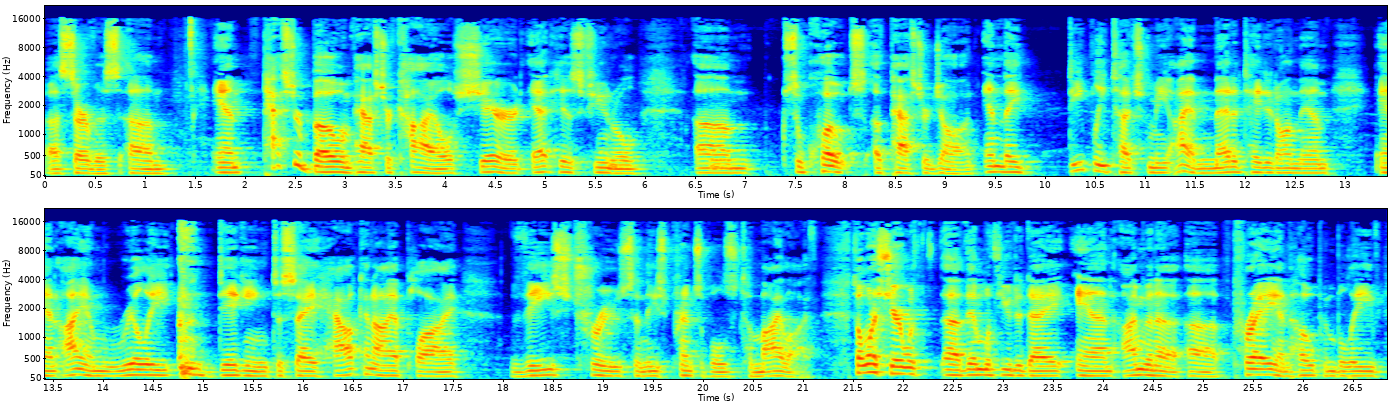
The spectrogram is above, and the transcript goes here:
uh, service. Um, and Pastor Bo and Pastor Kyle shared at his funeral um, some quotes of Pastor John, and they deeply touched me. I have meditated on them and I am really digging to say, how can I apply these truths and these principles to my life? So I want to share with uh, them with you today, and I'm going to uh, pray and hope and believe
